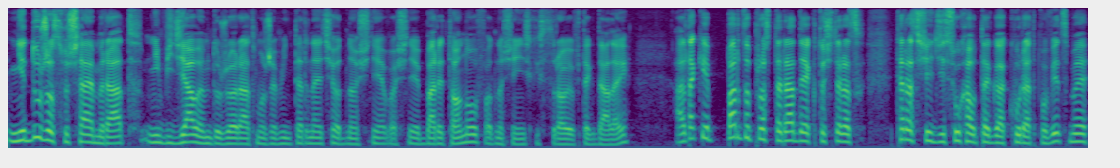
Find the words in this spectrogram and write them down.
niedużo słyszałem rad, nie widziałem dużo rad może w internecie odnośnie właśnie barytonów, odnośnie niskich strojów i tak dalej. Ale takie bardzo proste rady, jak ktoś teraz, teraz siedzi, słuchał tego akurat powiedzmy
